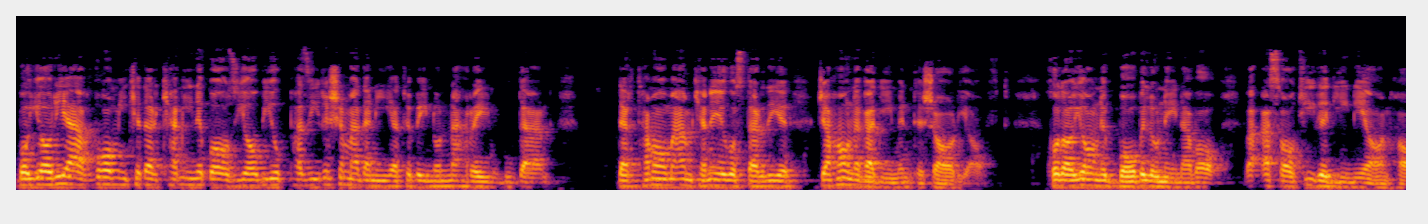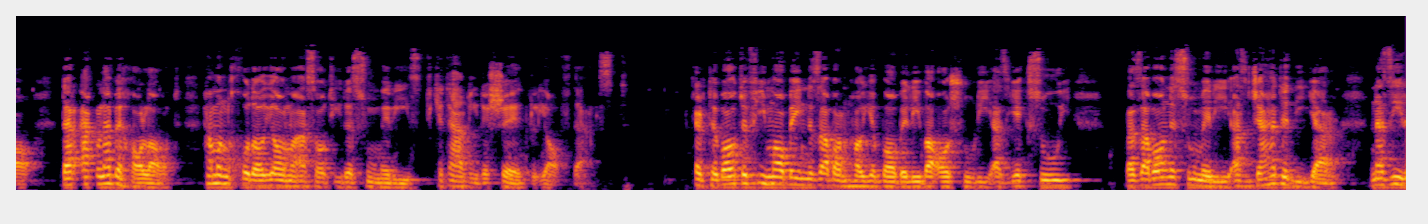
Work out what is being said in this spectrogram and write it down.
با یاری اقوامی که در کمین بازیابی و پذیرش مدنیت بین النهرین بودند در تمام امکنه گسترده جهان قدیم انتشار یافت. خدایان بابل و نینوا و اساطیر دینی آنها در اغلب حالات همان خدایان و اساطیر سومری است که تغییر شکل یافته است. ارتباط فیما بین زبانهای بابلی و آشوری از یک سوی و زبان سومری از جهت دیگر نظیر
